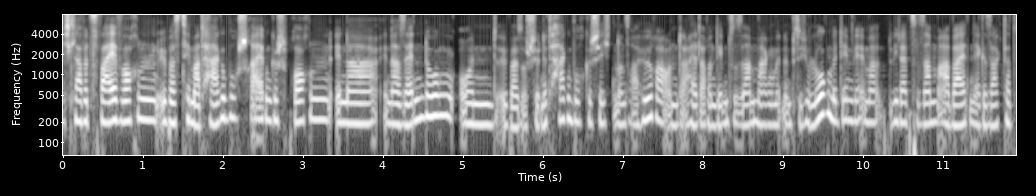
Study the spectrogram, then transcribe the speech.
ich glaube, zwei Wochen über das Thema Tagebuchschreiben gesprochen in einer, in einer Sendung und über so schöne Tagebuchgeschichten unserer Hörer und halt auch in dem Zusammenhang mit einem Psychologen, mit dem wir immer wieder zusammenarbeiten, der gesagt hat,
